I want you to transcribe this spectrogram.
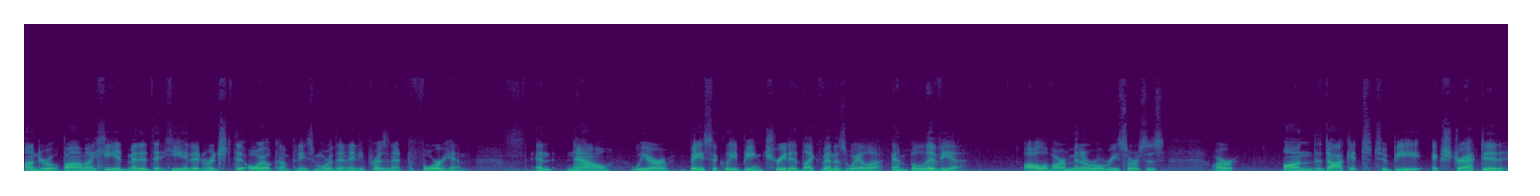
Under Obama, he admitted that he had enriched the oil companies more than any president before him. And now we are basically being treated like Venezuela and Bolivia all of our mineral resources are on the docket to be extracted,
